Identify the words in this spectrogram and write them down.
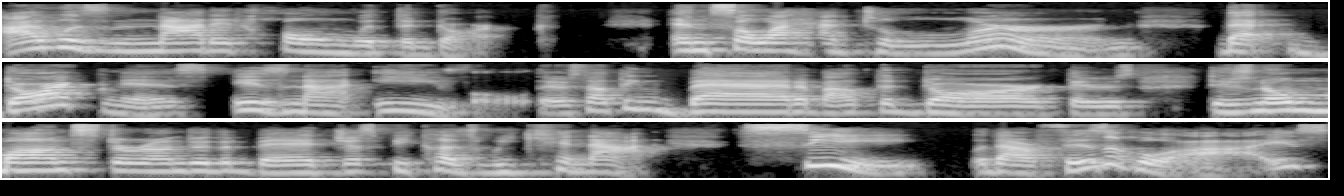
I was not at home with the dark. And so I had to learn that darkness is not evil. There's nothing bad about the dark. There's there's no monster under the bed just because we cannot see with our physical eyes.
